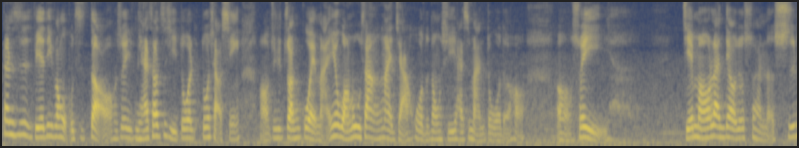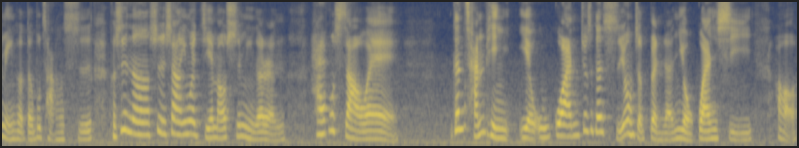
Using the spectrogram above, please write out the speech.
但是别的地方我不知道，所以你还是要自己多多小心哦，就去专柜买，因为网络上卖假货的东西还是蛮多的哈，哦，所以睫毛烂掉就算了，失明可得不偿失。可是呢，事实上因为睫毛失明的人还不少诶，跟产品也无关，就是跟使用者本人有关系。好，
